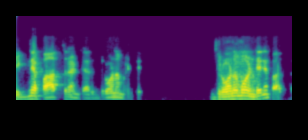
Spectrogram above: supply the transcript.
యజ్ఞ పాత్ర అంటారు ద్రోణం అంటే. ద్రోణము అంటేనే పాత్ర.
